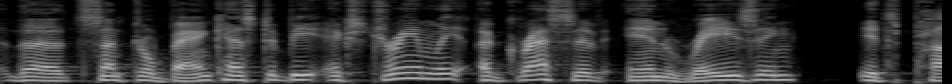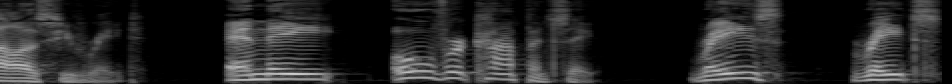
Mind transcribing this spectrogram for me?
the central bank has to be extremely aggressive in raising its policy rate. And they overcompensate, raise rates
